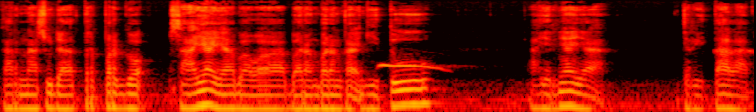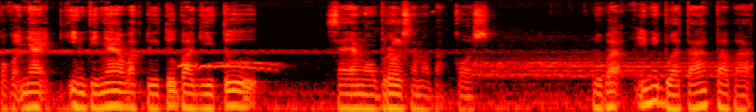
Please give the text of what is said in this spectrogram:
Karena sudah terpergok saya ya bawa barang-barang kayak gitu Akhirnya ya cerita lah Pokoknya intinya waktu itu pagi itu Saya ngobrol sama Pak Kos Lupa ini buat apa pak?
